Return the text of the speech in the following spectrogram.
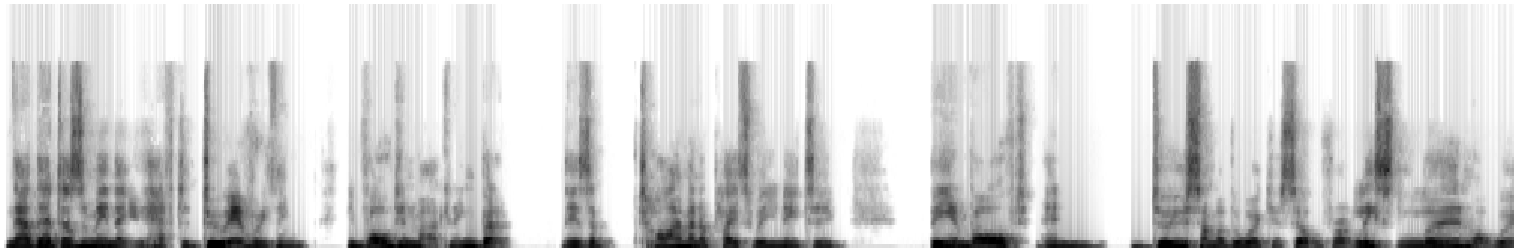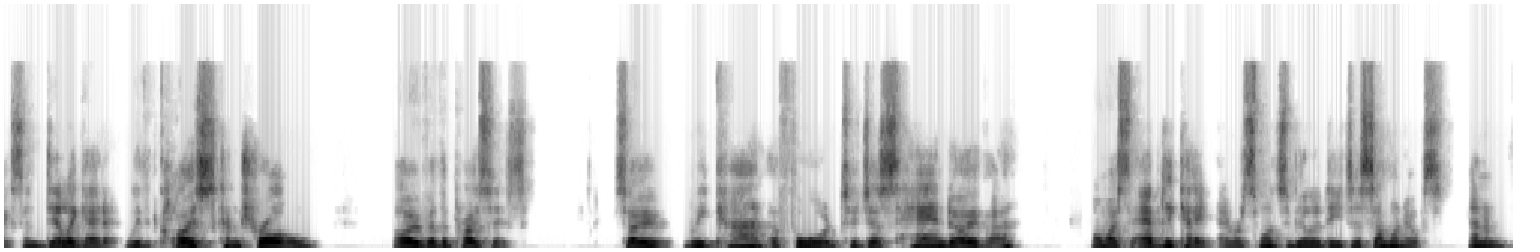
Now, that doesn't mean that you have to do everything involved in marketing, but there's a time and a place where you need to be involved and do some of the work yourself, or at least learn what works and delegate it with close control over the process. So we can't afford to just hand over, almost abdicate a responsibility to someone else. And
